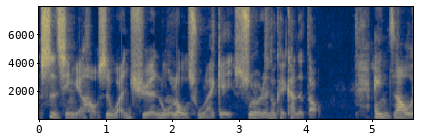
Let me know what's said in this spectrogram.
事情也好，是完全裸露出来给所有人都可以看得到。哎，你知道我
